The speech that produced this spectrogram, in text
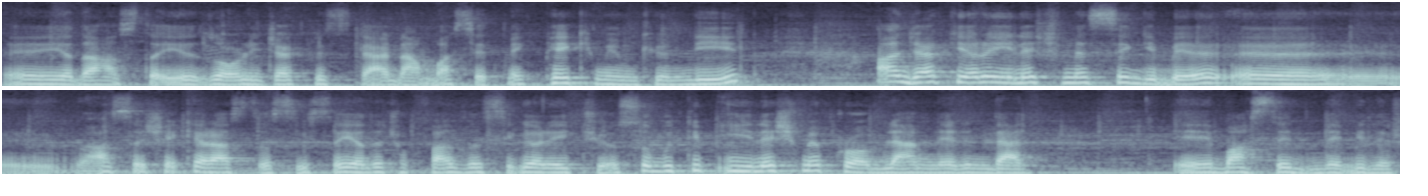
e, ya da hastayı zorlayacak risklerden bahsetmek pek mümkün değil. Ancak yara iyileşmesi gibi e, hasta şeker hastasıysa ya da çok fazla sigara içiyorsa bu tip iyileşme problemlerinden e, bahsedilebilir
